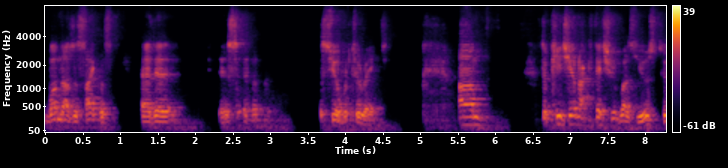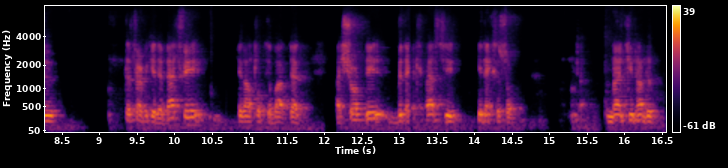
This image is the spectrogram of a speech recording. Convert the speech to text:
1,000 cycles at a C over 2 rate. Um, the PGN architecture was used to fabricate a battery, and I'll talk about that shortly, with a capacity in excess of 1900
